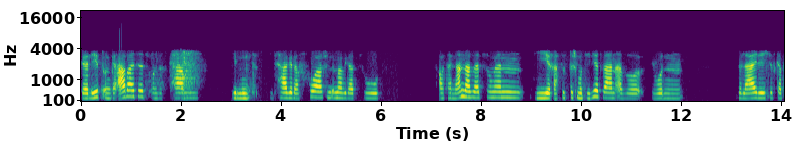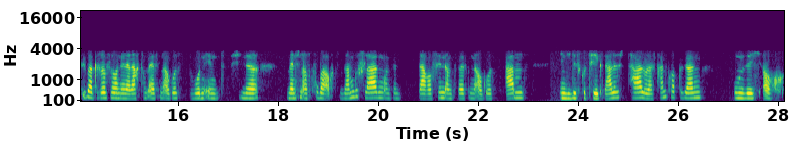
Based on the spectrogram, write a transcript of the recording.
gelebt und gearbeitet und es kam eben die Tage davor schon immer wieder zu Auseinandersetzungen die rassistisch motiviert waren. Also sie wurden beleidigt, es gab Übergriffe und in der Nacht vom 11. August wurden eben verschiedene Menschen aus Kuba auch zusammengeschlagen und sind daraufhin am 12. August abends in die Diskothek Saalestal oder Strandkorb gegangen, um sich auch,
